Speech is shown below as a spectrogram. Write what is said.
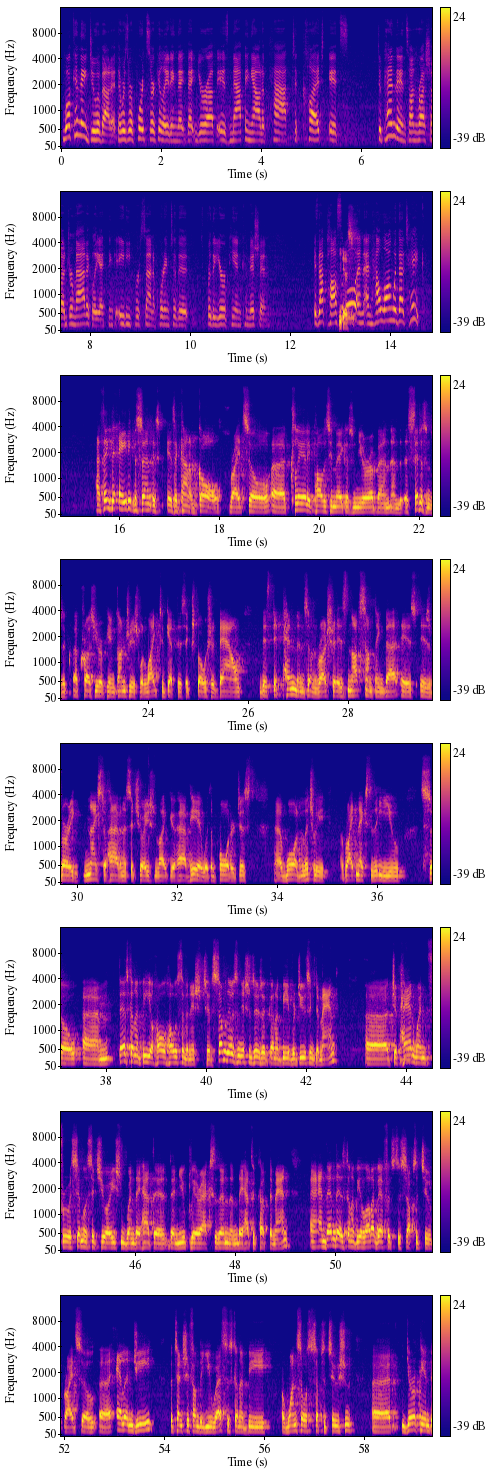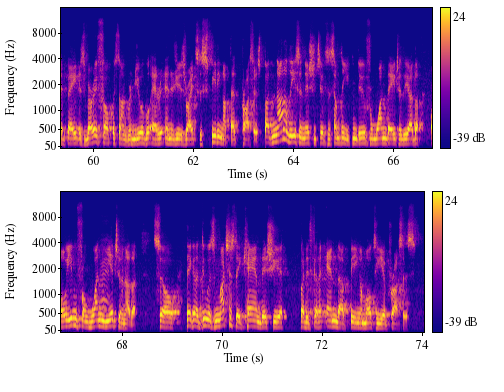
What can they do about it? There was a report circulating that, that Europe is mapping out a path to cut its dependence on Russia dramatically. I think 80%, according to the for the European Commission. Is that possible? Yes. And and how long would that take? I think the 80% is, is a kind of goal, right? So uh, clearly, policymakers in Europe and, and the citizens ac- across European countries would like to get this exposure down. This dependence on Russia is not something that is, is very nice to have in a situation like you have here with the border just a war literally right next to the EU. So um, there's going to be a whole host of initiatives. Some of those initiatives are going to be reducing demand. Uh, Japan went through a similar situation when they had the, the nuclear accident and they had to cut demand. And then there's going to be a lot of efforts to substitute, right? So uh, LNG, potentially from the US, is going to be a one source substitution. Uh, European debate is very focused on renewable energies, right? So speeding up that process. But none of these initiatives is something you can do from one day to the other, or even from one year to another. So they're going to do as much as they can this year, but it's going to end up being a multi-year process.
